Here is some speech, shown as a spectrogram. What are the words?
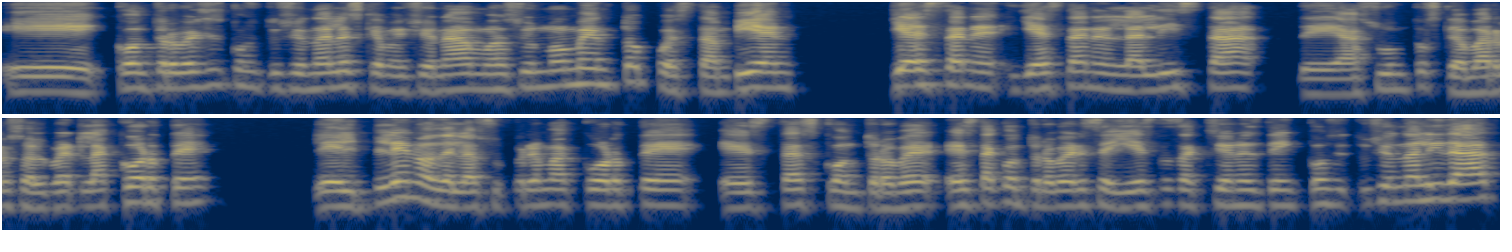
eh, controversias constitucionales que mencionábamos hace un momento, pues también ya están, en, ya están en la lista de asuntos que va a resolver la Corte. El Pleno de la Suprema Corte, estas controver esta controversia y estas acciones de inconstitucionalidad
